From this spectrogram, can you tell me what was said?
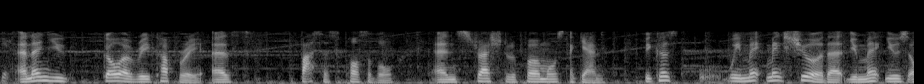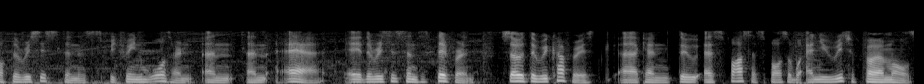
Yes. and then you go a recovery as fast as possible, and stretch to the foremost again. because we make make sure that you make use of the resistance between water and and, air. Uh, the resistance is different, so the recovery uh, can do as fast as possible, and you reach thermals,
